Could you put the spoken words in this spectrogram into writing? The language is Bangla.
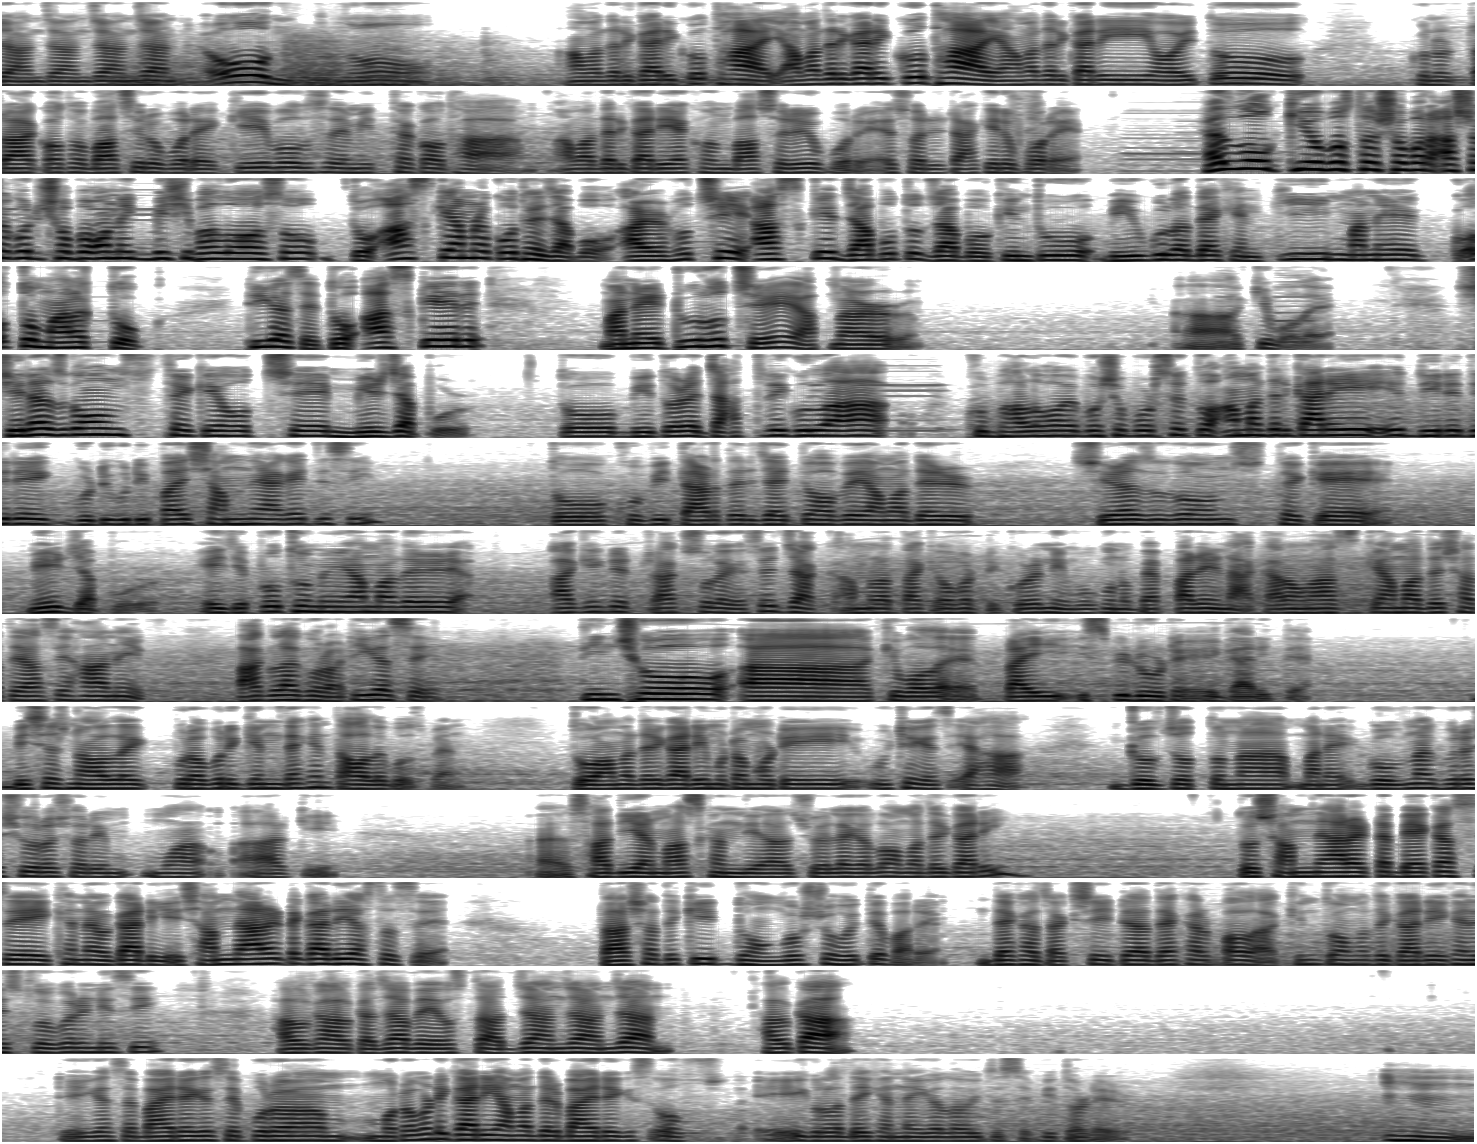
যান যান যান যান। Oh, no. আমাদের গাড়ি কোথায়? আমাদের গাড়ি কোথায়? আমাদের গাড়ি হয়তো কোনো ট্রাক অথবা বাসের উপরে। কে বলছে মিথ্যা কথা? আমাদের গাড়ি এখন বাসের উপরে সরি, ট্রাকের উপরে। হ্যালো, কি অবস্থা সবার? আশা করি সবাই অনেক বেশি ভালো আছো। তো আজকে আমরা কোথায় যাব? আর হচ্ছে আজকে যাব তো যাব, কিন্তু ভিউগুলো দেখেন কি মানে কত মারাত্মক। ঠিক আছে, তো আজকের মানে ট্যুর হচ্ছে আপনার কি বলে? সিরাজগঞ্জ থেকে হচ্ছে মির্জাপুর। তো ভিতরে যাত্রীগুলা খুব ভালোভাবে বসে পড়ছে। তো আমাদের গাড়ি ধীরে ধীরে গুটি গুটি পায়ে সামনে আগাইতেছি। তো খুবই তাড়াতাড়ি যাইতে হবে আমাদের সিরাজগঞ্জ থেকে মির্জাপুর। এই যে প্রথমে আমাদের আগে একটা ট্রাক চলে গেছে, যাক, আমরা তাকে ওভারটেক করে নেব, কোনো ব্যাপারই না। কারণ আজকে আমাদের সাথে আছে হানিফ পাগলা ঘোড়া ঠিক আছে? তিনশো কী বলে, প্রায় স্পিড উঠে এই গাড়িতে। বিশ্বাস না হলে পুরোপুরি গেম দেখেন, তাহলে বুঝবেন। তো আমাদের গাড়ি মোটামুটি উঠে গেছে হা গোল যত না মানে গোল না ঘুরে সরাসরি আর কি সাদিয়ার মাঝখান দিয়া চলে গেল আমাদের গাড়ি। তো সামনে আর একটা ব্যাগ আছে এখানে গাড়ি, সামনে আর একটা গাড়ি আসতেছে। তার সাথে কি সংঘর্ষ হইতে পারে? দেখা যাক, সেইটা দেখার পালা। কিন্তু আমাদের গাড়ি এখানে স্লো করে নিছি। হালকা হালকা যাবে, ওস্তাদ, যান যান যান। হালকা। ঠিক আছে, বাইরে গেছে পুরো মোটামুটি গাড়ি আমাদের বাইরে গেছে। ও এইগুলো দেখেন না এইগুলো হইতেছে ভিতরের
